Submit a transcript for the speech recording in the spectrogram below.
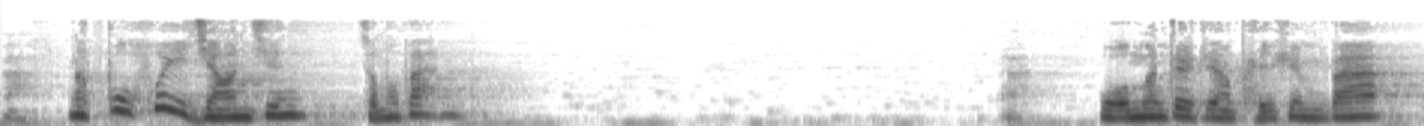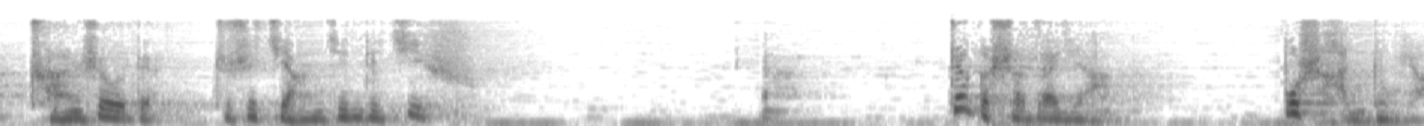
啊。那不会讲经怎么办呢？啊，我们这这样培训班传授的只是讲经的技术。这个实在讲不是很重要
